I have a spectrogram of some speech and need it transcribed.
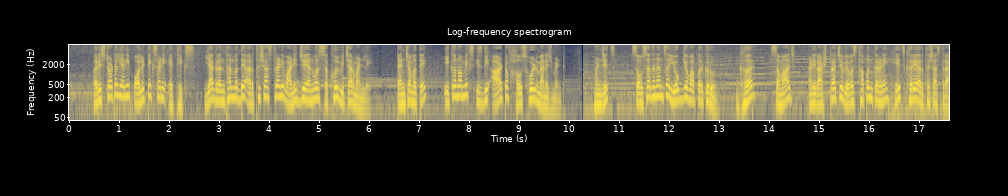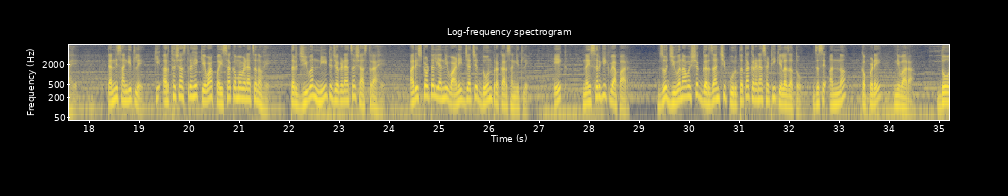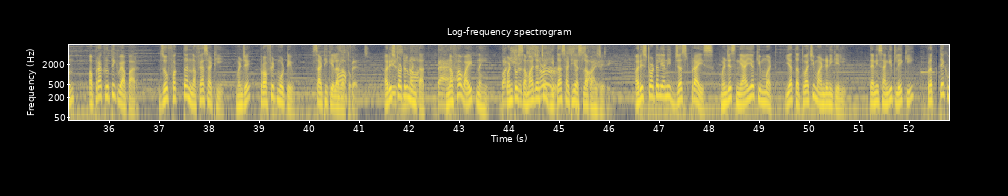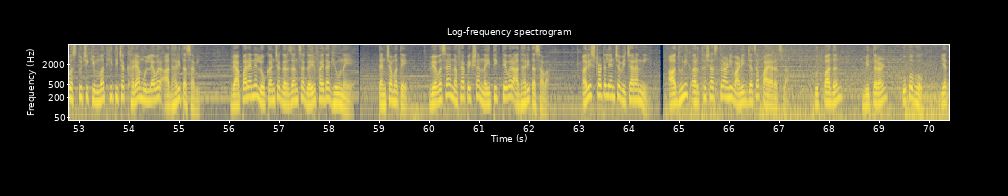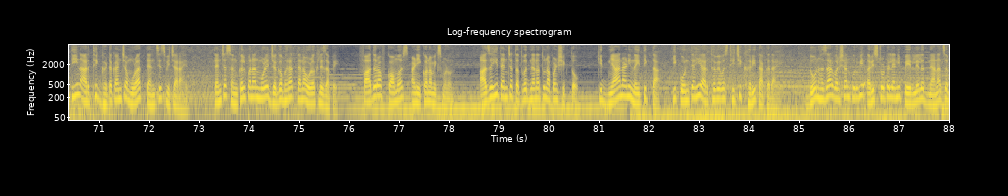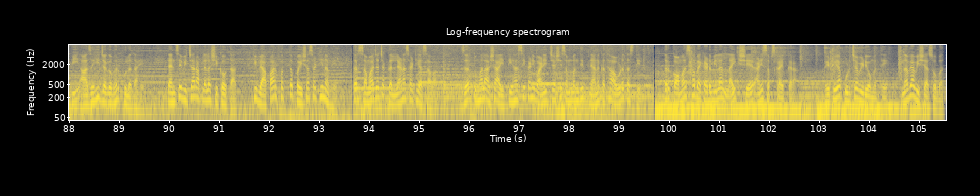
अरिस्टॉटल यांनी पॉलिटिक्स आणि एथिक्स या ग्रंथांमध्ये अर्थशास्त्र आणि वाणिज्य यांवर सखोल विचार मांडले. त्यांच्या मते economics is the art of household management म्हणजेच संसाधनांचा योग्य वापर करून घर समाज आणि राष्ट्राचे व्यवस्थापन करणे हेच खरे अर्थशास्त्र आहे. त्यांनी सांगितले की अर्थशास्त्र हे केवळ पैसा कमविण्याचं नव्हे तर जीवन नीट जगण्याचं शास्त्र आहे. अरिस्टॉटल यांनी वाणिज्याचे दोन प्रकार सांगितले. एक नैसर्गिक व्यापार जो जीवनावश्यक गरजांची पूर्तता करण्यासाठी केला जातो जसे अन्न कपडे निवारा. दोन अप्राकृतिक व्यापार जो फक्त नफ्यासाठी म्हणजे प्रॉफिट मोटिव्हसाठी केला जातो. अरिस्टॉटल म्हणतात नफा वाईट नाही पण तो समाजाच्या हितासाठी असला पाहिजे. अरिस्टॉटल यांनी जस्ट प्राइस म्हणजेच न्याय्य किंमत या तत्वाची मांडणी केली. त्यांनी सांगितले की प्रत्येक वस्तूची किंमत ही तिच्या खऱ्या मूल्यावर आधारित असावी. व्यापाऱ्याने लोकांच्या गरजांचा गैरफायदा घेऊ नये. त्यांच्या मते व्यवसाय नफ्यापेक्षा नैतिकतेवर आधारित असावा. अरिस्टॉटल यांच्या विचारांनी आधुनिक अर्थशास्त्र आणि वाणिज्याचा पाया रचला. उत्पादन वितरण उपभोग या तीन आर्थिक घटकांच्या मुळात त्यांचेच विचार आहेत. त्यांच्या संकल्पनांमुळे जगभरात त्यांना ओळखले जाते. फादर ऑफ कॉमर्स आणि इकॉनॉमिक्स म्हणून. आजही त्यांच्या तत्वज्ञानातून आपण शिकतो. की ज्ञान आणि नैतिकता ही कोणत्याही अर्थव्यवस्थेची खरी ताकद आहे. दोन हजार वर्षांपूर्वी अरिस्टोटल यांनी पेरलेलं ज्ञानाचं बी आजही जगभर फुलत आहे. त्यांचे विचार आपल्याला शिकवतात की व्यापार फक्त पैशासाठी नव्हे तर समाजाच्या कल्याणासाठी असावा. जर तुम्हाला अशा ऐतिहासिक आणि वाणिज्याशी संबंधित ज्ञानकथा आवडत असतील तर कॉमर्स हब अकॅडमीला लाईक शेअर आणि सबस्क्राईब करा. भेटूया पुढच्या व्हिडिओमध्ये नव्या विषयासोबत.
